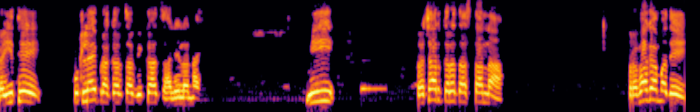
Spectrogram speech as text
का इथे कुठल्याही प्रकारचा विकास झालेला नाही. मी प्रचार करत असताना प्रभागामध्ये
